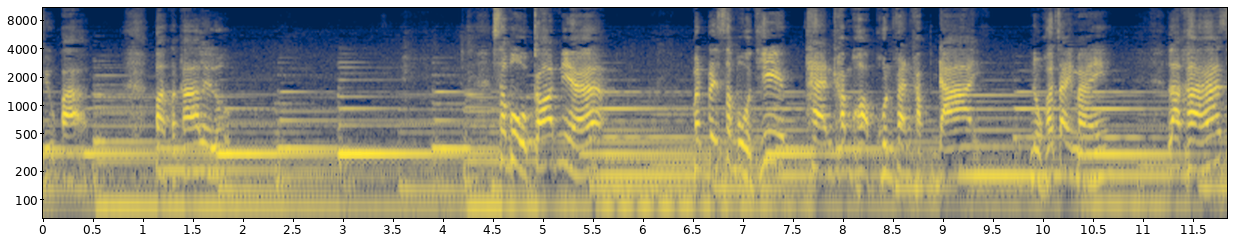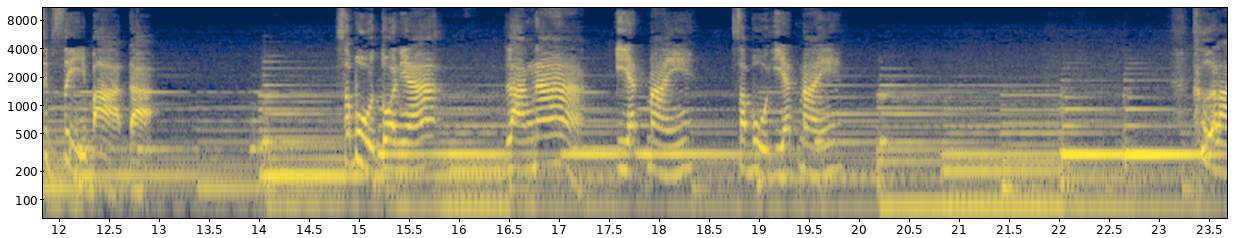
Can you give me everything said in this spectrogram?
ฟิลปะปาตะก้าเลยลูกสบู่ก้อนเนี้ย มันเป็นสบู่ที่แทนคำขอบคุณแฟนคลับได้ หนูเข้าใจไหม ราคา 54 บาทอะสบู่ตัวเนี้ยล้างหน้า เอียดไหม สบู่เอียดไหม คืออะไร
